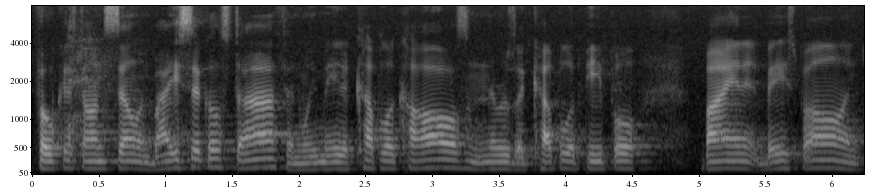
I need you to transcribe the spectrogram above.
focused on selling bicycle stuff, and we made a couple of calls, and there was a couple of people buying it baseball. And,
